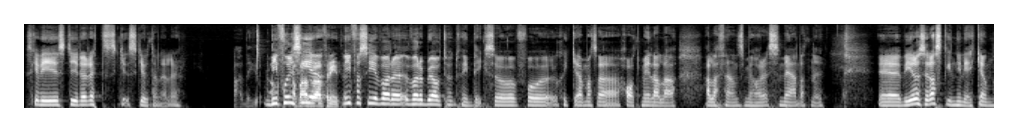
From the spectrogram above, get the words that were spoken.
Ska vi styra rätt sk- skutan eller? Ja, det, vi får se, vi får se vad det, vad det blir av Tw- Twin Peaks och får skicka massa hatmejl alla, alla fans som jag har smädat nu. Eh, vi ger oss raskt in i leken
